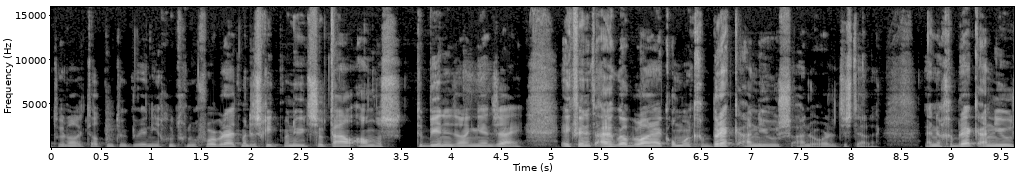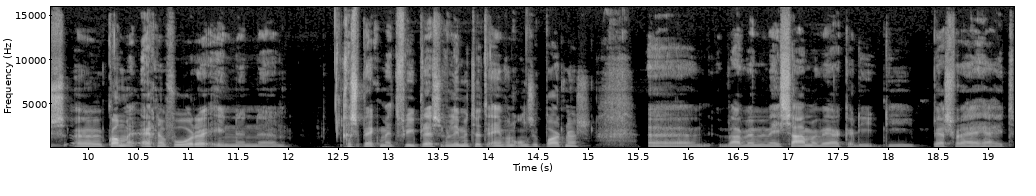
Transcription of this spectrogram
toen had ik dat natuurlijk weer niet goed genoeg voorbereid. Maar er schiet me nu iets totaal anders te binnen dan ik net zei. Ik vind het eigenlijk wel belangrijk om een gebrek aan nieuws aan de orde te stellen. En een gebrek aan nieuws kwam echt naar voren in een gesprek met Free Press Unlimited, een van onze partners, uh, waar we mee samenwerken, die, die persvrijheid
